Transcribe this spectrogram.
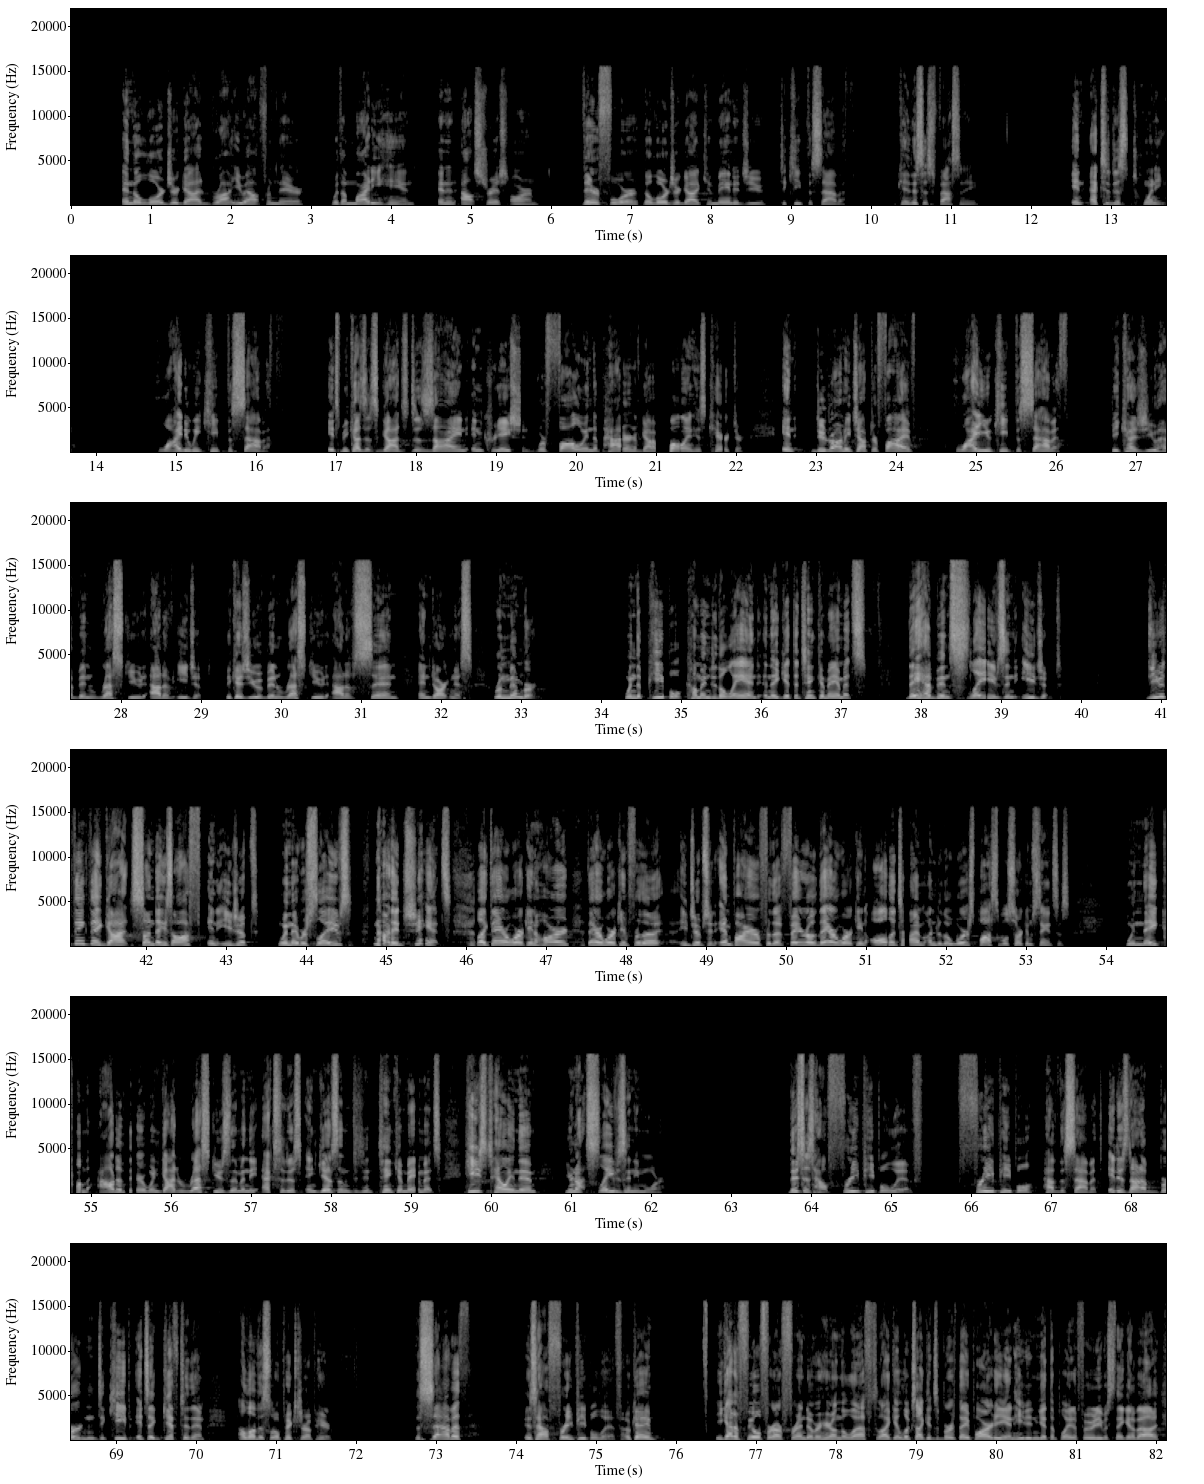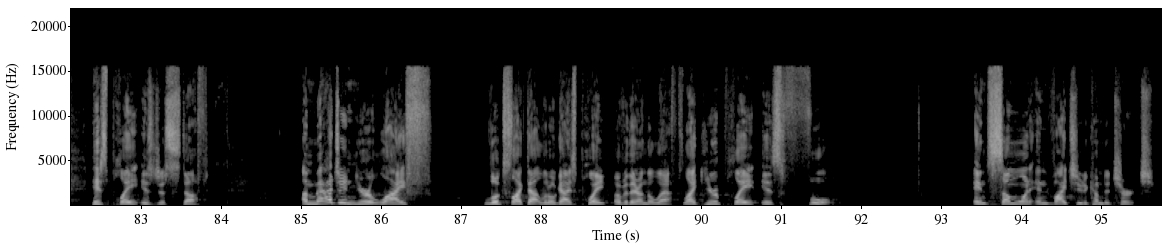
and the Lord your God brought you out from there with a mighty hand and an outstretched arm. Therefore, the Lord your God commanded you to keep the Sabbath. Okay, this is fascinating. In Exodus 20, why do we keep the Sabbath? It's because it's God's design in creation. We're following the pattern of God, following his character. In Deuteronomy chapter 5, why do you keep the Sabbath? because you have been rescued out of Egypt, because you have been rescued out of sin and darkness. Remember, when the people come into the land and they get the Ten Commandments, they have been slaves in Egypt. Do you think they got Sundays off in Egypt when they were slaves? Not a chance. Like they are working hard. They are working for the Egyptian empire, for the Pharaoh. They are working all the time under the worst possible circumstances when they come out of there, when God rescues them in the Exodus and gives them the Ten Commandments, He's telling them, You're not slaves anymore. This is how free people live. Free people have the Sabbath. It is not a burden to keep, it's a gift to them. I love this little picture up here. The Sabbath is how free people live, okay? you got to feel for our friend over here on the left. Like, it looks like it's a birthday party and he didn't get the plate of food he was thinking about. It. His plate is just stuffed. Imagine your life looks like that little guy's plate over there on the left. Like, your plate is full. And someone invites you to come to church,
